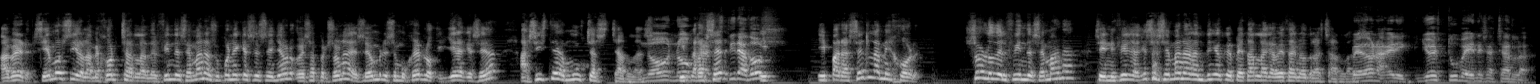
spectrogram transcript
a ver, si hemos sido la mejor charla del fin de semana, supone que ese señor o esa persona, ese hombre, esa mujer, lo que quiera que sea, asiste a muchas charlas. No, Y no, para ser- asistir a dos. Y, y para ser la mejor solo del fin de semana, significa que esa semana le han tenido que petar la cabeza en otras charlas. Perdona, Eric, yo estuve en esa charla.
